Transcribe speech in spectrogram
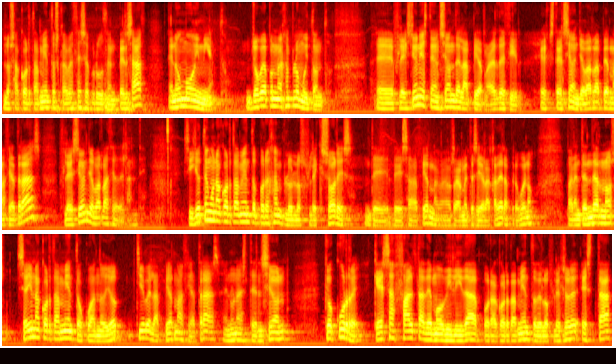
los acortamientos que a veces se producen. Pensad en un movimiento. Yo voy a poner un ejemplo muy tonto. Eh, flexión y extensión de la pierna, es decir, extensión, llevar la pierna hacia atrás, flexión, llevarla hacia adelante. Si yo tengo un acortamiento, por ejemplo, en los flexores de, esa pierna, realmente sería la cadera, pero bueno, para entendernos, si hay un acortamiento cuando yo lleve la pierna hacia atrás en una extensión, ¿qué ocurre? Que esa falta de movilidad por acortamiento de los flexores está,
